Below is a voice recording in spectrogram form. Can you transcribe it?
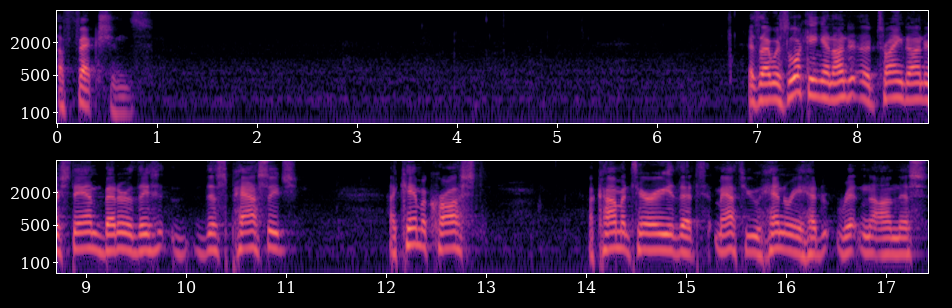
affections. As I was looking and under, uh, trying to understand better this, this passage, I came across a commentary that Matthew Henry had written on this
